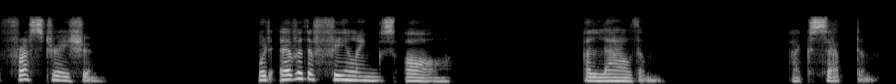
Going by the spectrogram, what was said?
frustration, whatever the feelings are, allow them, accept them.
